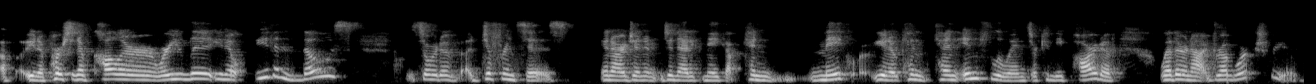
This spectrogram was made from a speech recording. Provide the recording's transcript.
uh, you know, person of color, where you live, you know, even those sort of differences in our gen- genetic makeup can make, you know, can can influence or can be part of whether or not drug works for you,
